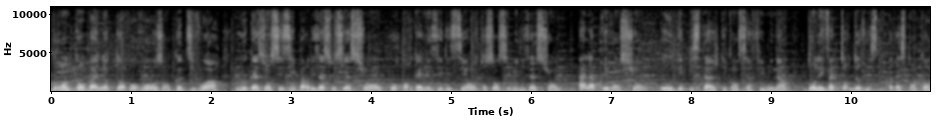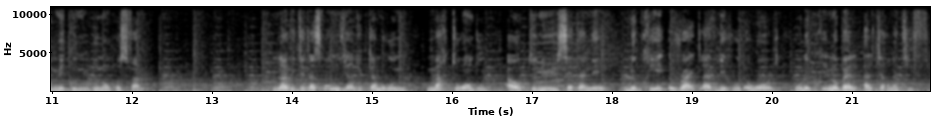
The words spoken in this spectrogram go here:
Grande campagne Octobre Rose en Côte d'Ivoire, l'occasion saisie par les associations pour organiser des séances de sensibilisation à la prévention et au dépistage des cancers féminins dont les facteurs de risque restent encore méconnus de nombreuses femmes. L'invité de la semaine vient du Cameroun. Marthe Wandou a obtenu cette année le prix Right Livelihood Award ou le prix Nobel alternatif.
